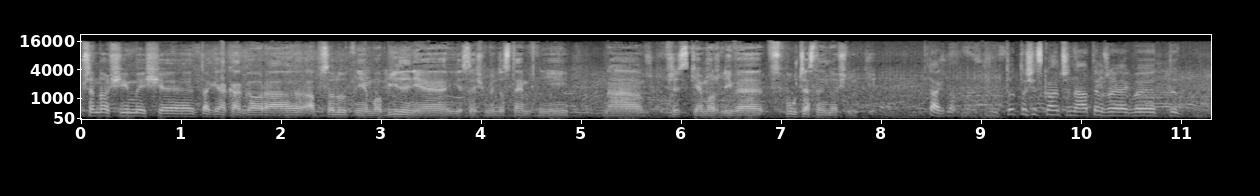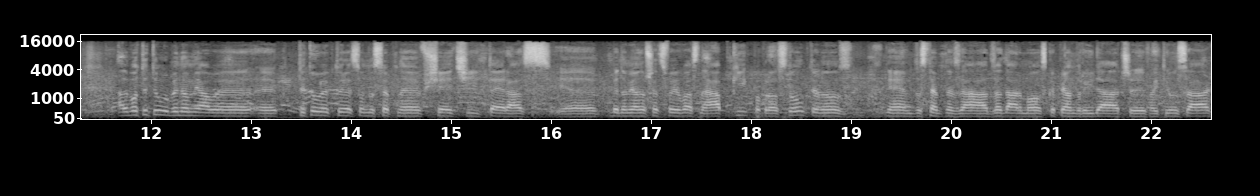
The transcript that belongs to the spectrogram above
przenosimy się, tak jak Agora, absolutnie mobilnie, jesteśmy dostępni na wszystkie możliwe współczesne nośniki. Tak, no, to, to się skończy na tym, że jakby albo tytuły będą miały, e, tytuły, które są dostępne w sieci teraz, e, będą miały na przykład swoje własne apki po prostu, które będą nie wiem, dostępne za, za darmo w sklepie Androida czy w iTunesach.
